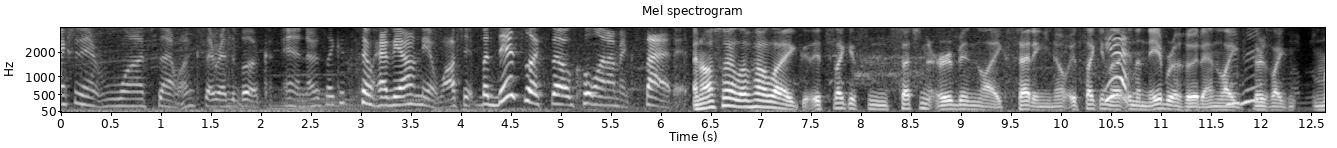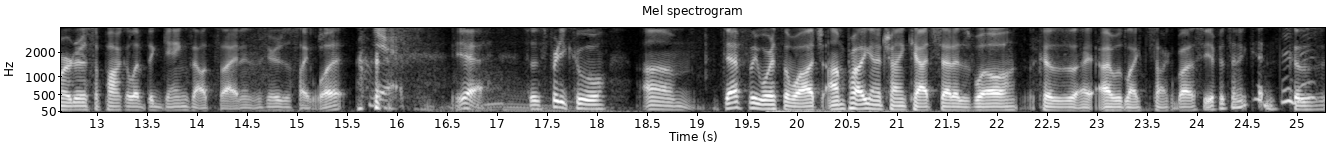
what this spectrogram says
actually didn't watch that one because I read the book and I was like, it's so heavy, I don't need to watch it. But this looks so cool and I'm excited. and also I love how like it's like it's in such an urban like setting. You know, it's like in Yeah. Mm-hmm. the in the neighborhood and like there's like murderous apocalyptic gangs outside, and you're just like what? Yes. yeah. So it's pretty cool. Um, definitely worth the watch. I'm probably gonna try and catch that as well because I, I would like to talk about it, see if it's any good. Mm-hmm. Because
